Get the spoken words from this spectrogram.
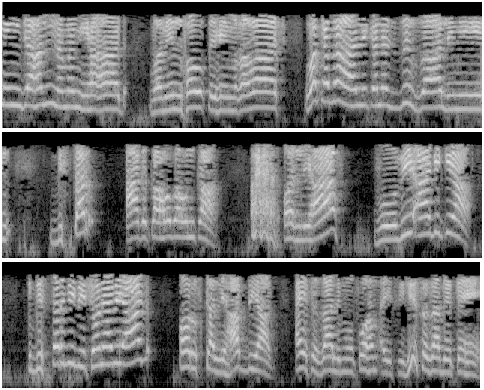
من جہنم میہاد ومن فوقہم غواش وکذالک نجز الظالمین بستر آگ کا ہوگا ان کا، اور لحاظ وہ بھی آگ کیا۔ کہ بستر بھی بچھونا بھی آگ، اور اس کا لحاظ بھی آگ۔ ایسے ظالموں کو ہم ایسی ہی سزا دیتے ہیں۔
